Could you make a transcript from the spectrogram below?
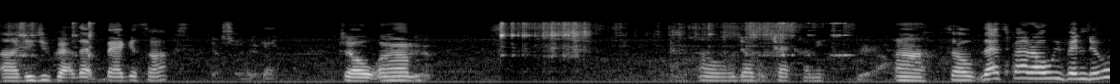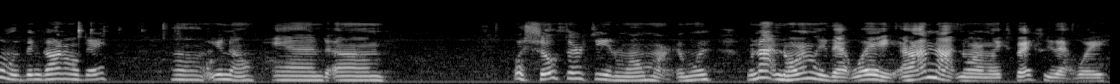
Uh, did you grab that bag of socks? Yes, I did. Okay. So um, oh, double check, honey. Yeah. Uh, so that's about all we've been doing. We've been gone all day, uh, you know, and um, we're so thirsty in Walmart, and we're we're not normally that way. And I'm not normally, especially that way.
